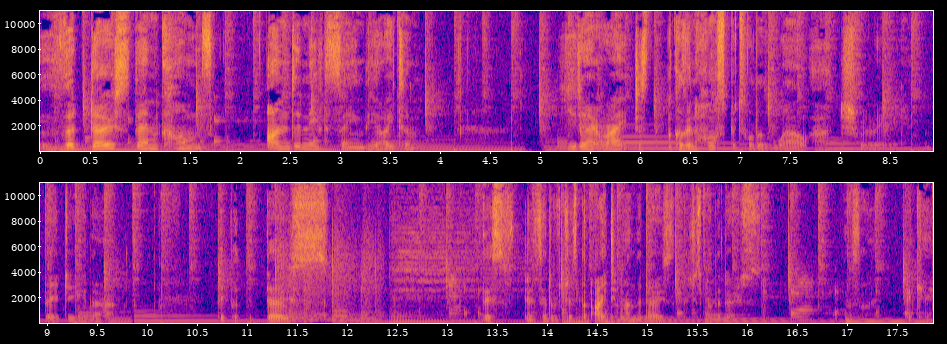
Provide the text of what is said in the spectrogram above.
The dose then comes underneath saying the item. You don't write just because in hospital as well, actually, they do that. They put the dose, this instead of just the item and the dose, they just put the dose okay,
